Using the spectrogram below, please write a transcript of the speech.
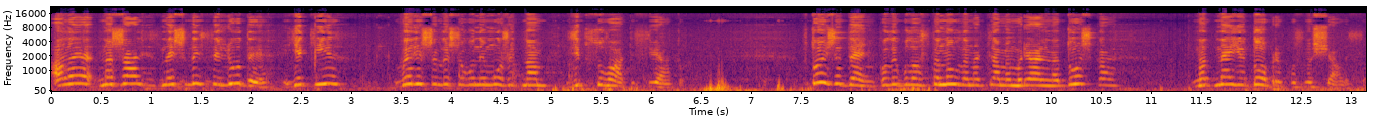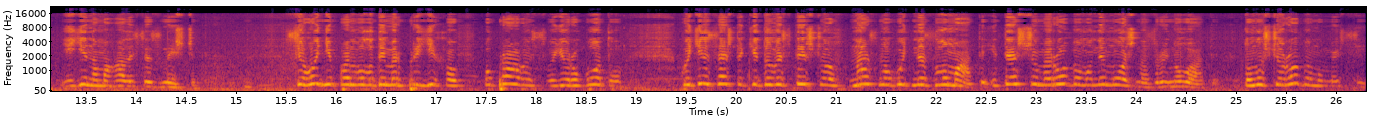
Але, на жаль, знайшлися люди, які вирішили, що вони можуть нам зіпсувати свято. Той же день, коли була встановлена ця меморіальна дошка, над нею добре познущалися, її намагалися знищити. Сьогодні пан Володимир приїхав, поправив свою роботу, хотів все ж таки довести, що нас, мабуть, не зламати. І те, що ми робимо, не можна зруйнувати, тому що робимо ми всі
